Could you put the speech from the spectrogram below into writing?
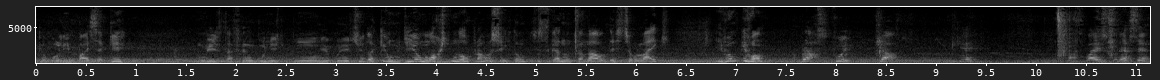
Que eu vou limpar isso aqui. O milho tá ficando bonito, bonitinho. Daqui um dia eu mostro de novo pra você. Então se inscreve no canal, deixa seu like. E vamos que vamos. Abraço, fui, tchau. Aqui tá quase escurecendo.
